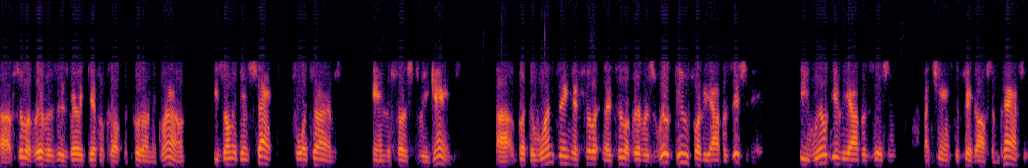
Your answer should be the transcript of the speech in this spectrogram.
uh, Philip Rivers is very difficult to put on the ground. He's only been sacked four times in the first three games. Uh, but the one thing that Philip, that Philip Rivers will do for the opposition is he will give the opposition a chance to pick off some passes.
